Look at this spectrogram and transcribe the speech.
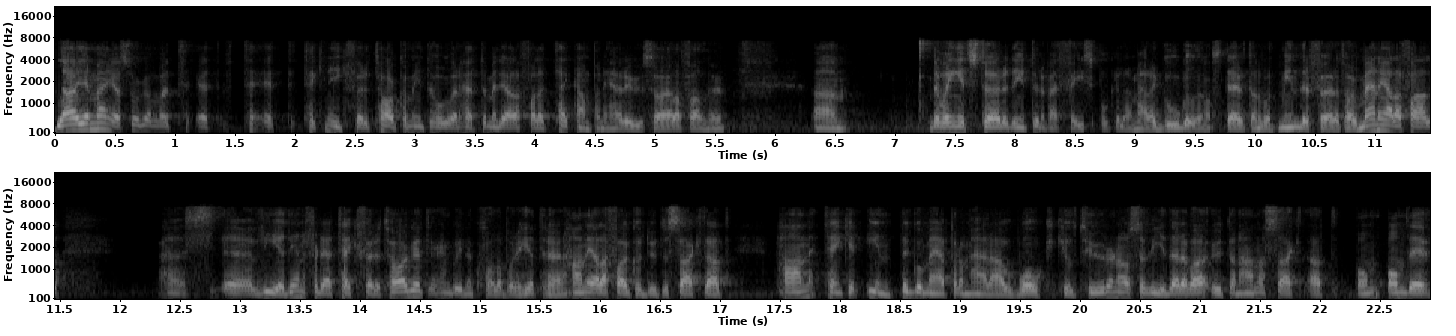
Jajamän, jag såg av ett, ett, ett teknikföretag, kommer inte ihåg vad det hette, men det är i alla fall ett tech company här i USA i alla fall nu. Um, det var inget större, det är inte de här Facebook eller de här Google eller något där, utan det var ett mindre företag. Men i alla fall, Eh, vdn för det techföretaget, jag kan gå in och kolla vad det heter här, han har i alla fall gått ut och sagt att han tänker inte gå med på de här eh, woke-kulturerna och så vidare, va? utan han har sagt att om, om det är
